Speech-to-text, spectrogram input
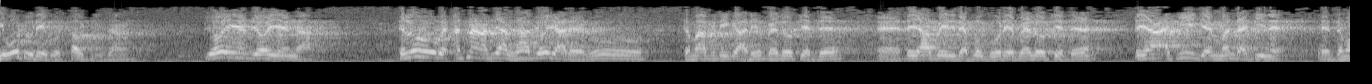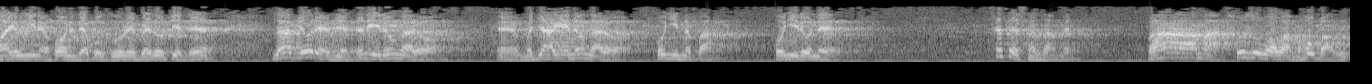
ီဝတ္ထုတွေကိုထောက်ကြည့်စမ်းပြောရင်ပြောရင်ကဒီလိုပဲအနှံ့အပြားလာပြောရတယ်ကိုဓမ္မဂတိကတွေဘယ်လိုဖြစ်တယ်အဲတရားပေးနေတဲ့ပုဂ္ဂိုလ်တွေဘယ်လိုဖြစ်တယ် တရားအကြီးအကျယ်မန္တကြီးနဲ့ဓမ္မယုံကြီးနဲ့ဟောနေတဲ့ပုဂ္ဂိုလ်တွေဘယ်လိုဖြစ်တယ်လာပြောတဲ့အပြင်တနေ့တုန်းကတော့အဲမကြခင်တုန်းကတော့ဘုန်းကြီးနှစ်ပါးဘုန်းကြီးတို့ ਨੇ ဆက်သက်ဆန်းဆန်းပဲဘာမှဆိုးဆိုးဝါးဝါမဟုတ်ပါဘူး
